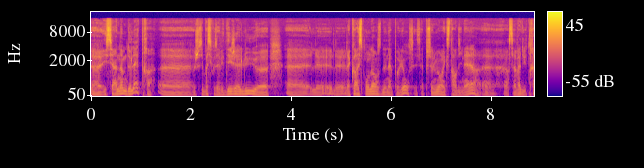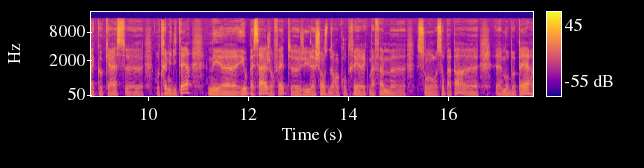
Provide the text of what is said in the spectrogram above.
et c'est un homme de lettres. je ne sais pas si vous avez déjà lu euh, la correspondance de Napoléon, c'est absolument extraordinaire. Euh, alors ça va du très cocasse euh, au très militaire, mais et au passage, en fait, j'ai eu la chance de rencontrer avec ma femme son, son papa, mon beau-père,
